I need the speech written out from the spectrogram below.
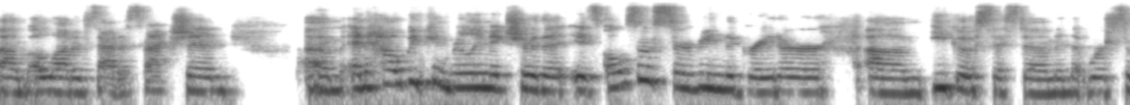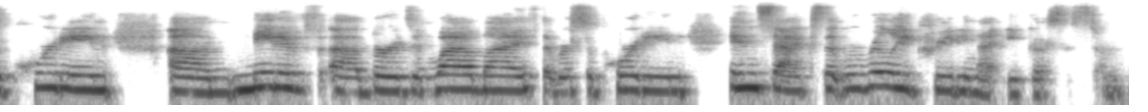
um, a lot of satisfaction um, and how we can really make sure that it's also serving the greater um, ecosystem and that we're supporting um, native uh, birds and wildlife, that we're supporting insects, that we're really creating that ecosystem.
